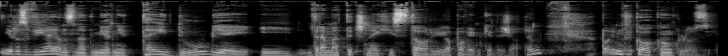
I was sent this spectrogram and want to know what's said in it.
Nie rozwijając nadmiernie tej długiej i dramatycznej historii, opowiem kiedyś o tym, powiem tylko o konkluzji.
